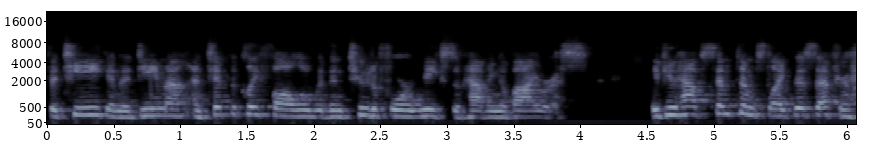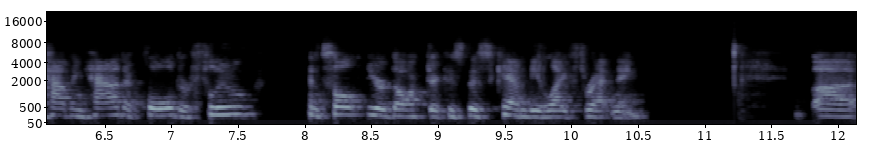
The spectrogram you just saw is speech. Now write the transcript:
fatigue, and edema, and typically follow within two to four weeks of having a virus. If you have symptoms like this after having had a cold or flu, consult your doctor because this can be life threatening uh,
